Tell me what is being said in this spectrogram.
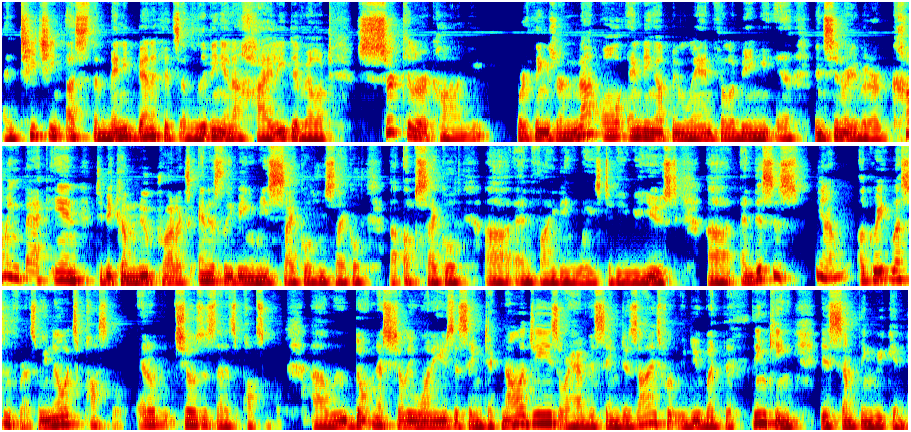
and teaching us the many benefits of living in a highly developed circular economy where things are not all ending up in landfill or being uh, incinerated, but are coming back in to become new products, endlessly being recycled, recycled, uh, upcycled, uh, and finding ways to be reused. Uh, and this is, you know, a great lesson for us. We know it's possible. It shows us that it's possible. Uh, we don't necessarily want to use the same technologies or have the same designs for what we do, but the thinking is something we can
